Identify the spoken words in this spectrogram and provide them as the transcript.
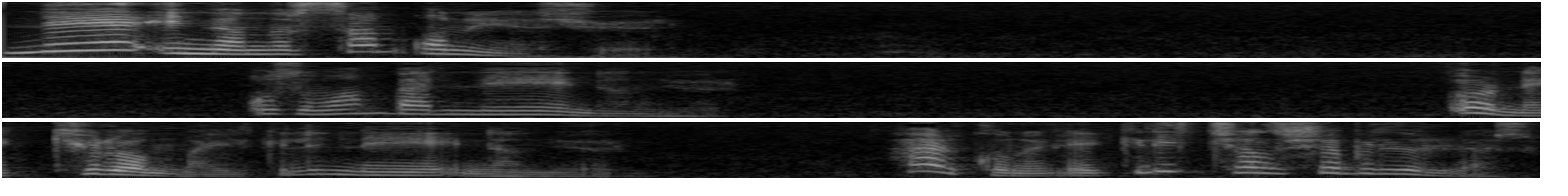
Neye inanırsam onu yaşıyorum. O zaman ben neye inanıyorum? Örnek kilomla ilgili neye inanıyorum? Her konuyla ilgili çalışabilirler.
